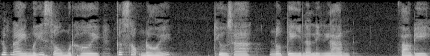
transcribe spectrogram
lúc này mới hít sâu một hơi, cất giọng nói. Thiếu gia, nô tỳ là Linh Lan. Vào đi.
